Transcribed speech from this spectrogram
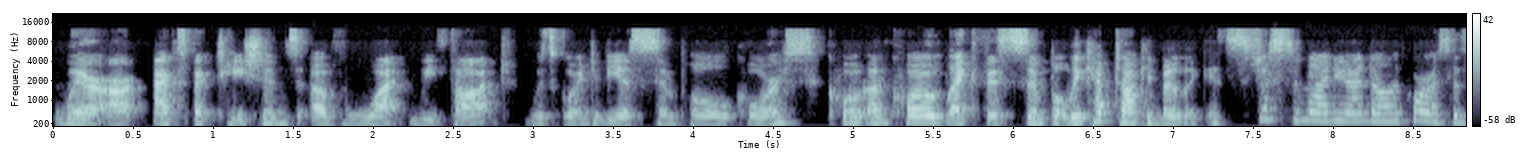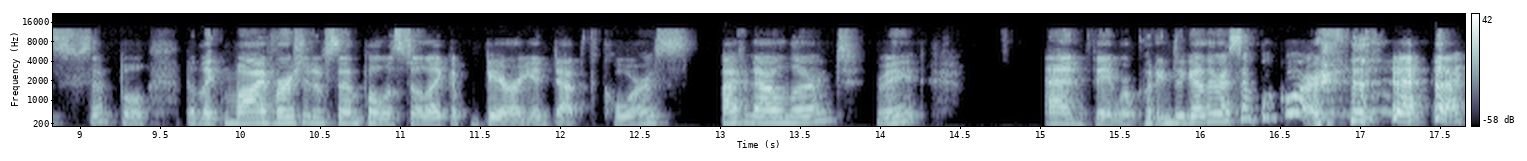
where our expectations of what we thought was going to be a simple course, quote unquote, like this simple, we kept talking about it, like it's just a $99 course. It's simple. But like my version of simple is still like a very in-depth course. I've now learned, right? And they were putting together a simple course.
